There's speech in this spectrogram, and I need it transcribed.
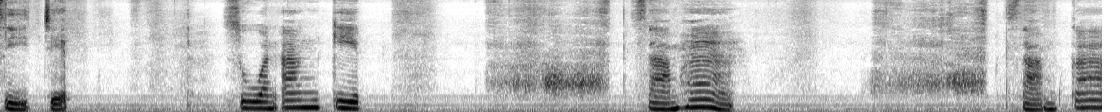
สี่เจ็ดส่วนอังกฤษสามห้าสามเก้า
